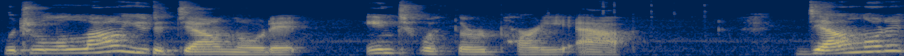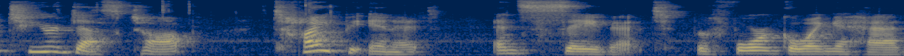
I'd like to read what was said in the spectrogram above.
which will allow you to download it into a third-party app. Download it to your desktop type in it, and save it before going ahead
